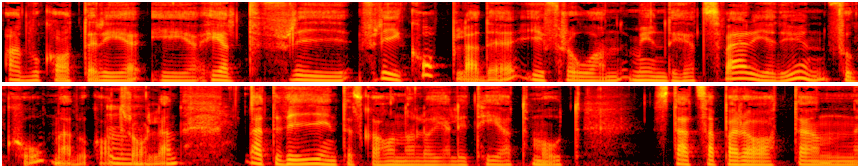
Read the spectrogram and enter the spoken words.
advokater är, är helt fri, frikopplade ifrån myndighetssverige. Det är ju en funktion med advokatrollen. Att vi inte ska ha någon lojalitet mot statsapparaten,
